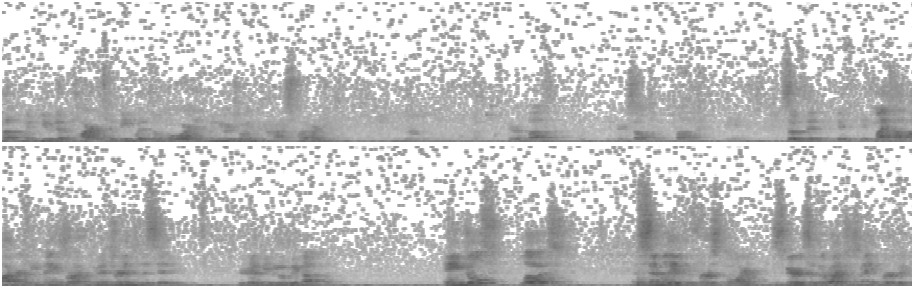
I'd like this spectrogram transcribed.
But when you depart to be with the Lord, and when you are joined with Christ, what are you? You're above them. You're exalted above them. So that if, if my topography thing is right, when you enter into the city, you're going to be moving upward. Angels, lowest. Assembly of the firstborn, spirits of the righteous made perfect.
